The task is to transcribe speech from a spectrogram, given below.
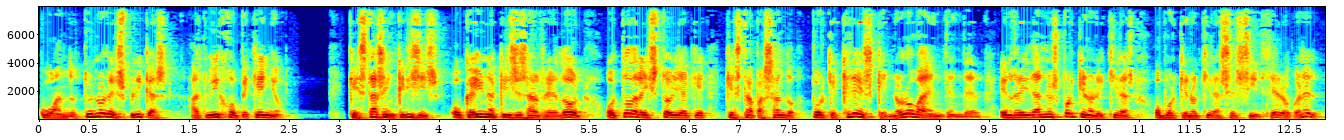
Cuando tú no le explicas a tu hijo pequeño que estás en crisis o que hay una crisis alrededor o toda la historia que, que, está pasando porque crees que no lo va a entender, en realidad no es porque no le quieras o porque no quieras ser sincero con él,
